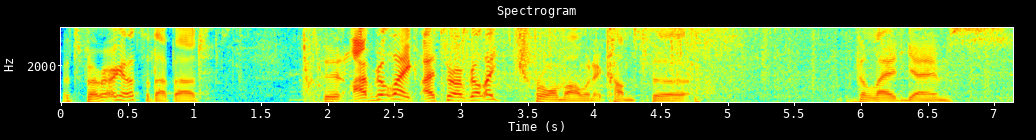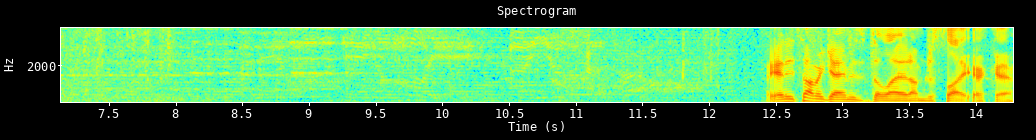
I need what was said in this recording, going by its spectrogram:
It's very okay, that's not that bad. Dude, I've got like I swear I've got like trauma when it comes to delayed games. Like anytime a game is delayed, I'm just like, okay.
